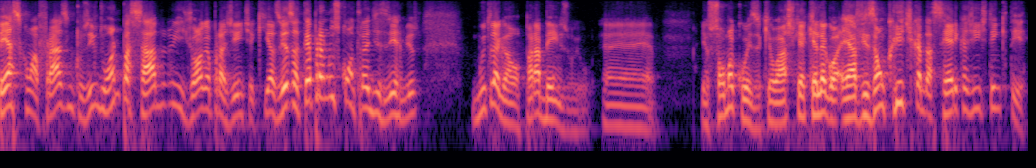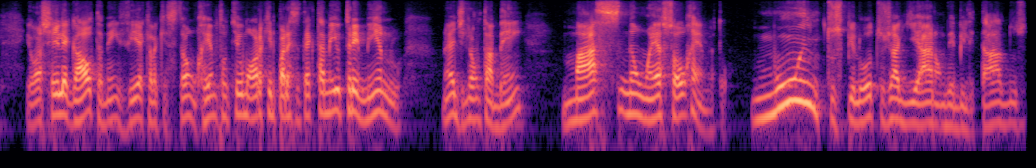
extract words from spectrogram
pesca uma frase, inclusive, do ano passado e joga pra gente aqui, às vezes até para nos contradizer mesmo. Muito legal, parabéns, Will. É, só uma coisa que eu acho que é, que é legal, é a visão crítica da série que a gente tem que ter. Eu achei legal também ver aquela questão. O Hamilton tem uma hora que ele parece até que tá meio tremendo, né, de não estar tá bem, mas não é só o Hamilton. Muitos pilotos já guiaram debilitados,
